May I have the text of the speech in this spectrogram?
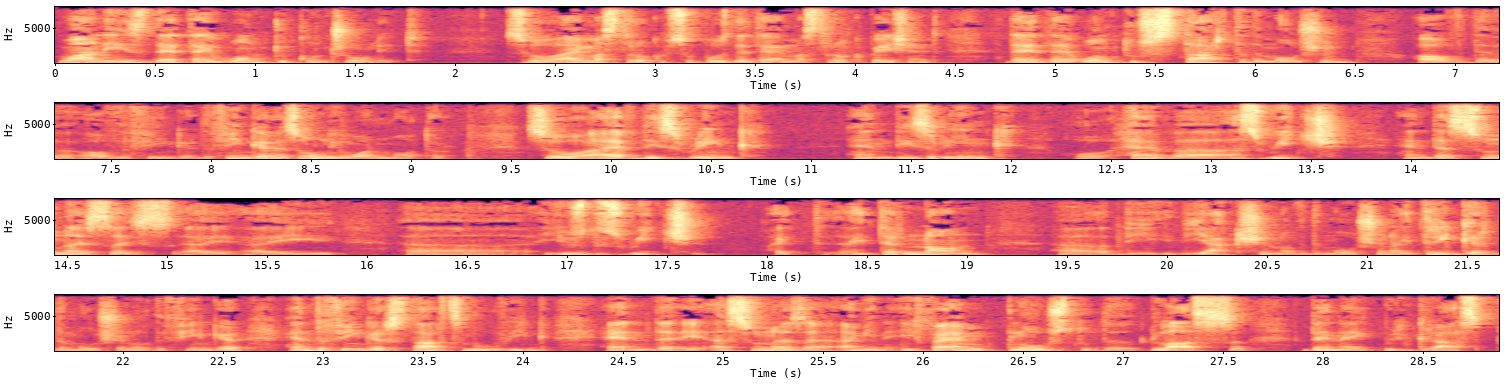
One is that I want to control it. So Mm-hmm. I'm a stroke. Suppose that I'm a stroke patient that I want to start the motion of the of the finger. The finger has only one motor. So I have this ring, and this ring have a, a switch. And as soon as I uh, use the switch, I, t- I turn on uh, the the action of the motion. I trigger the motion of the finger, and the finger starts moving. And uh, as soon as I, I mean, if I am close to the glass, then I will grasp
